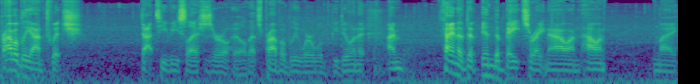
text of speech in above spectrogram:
probably on Twitch.tv slash Zero Hill. That's probably where we'll be doing it. I'm kind of in debates right now on how I'm my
